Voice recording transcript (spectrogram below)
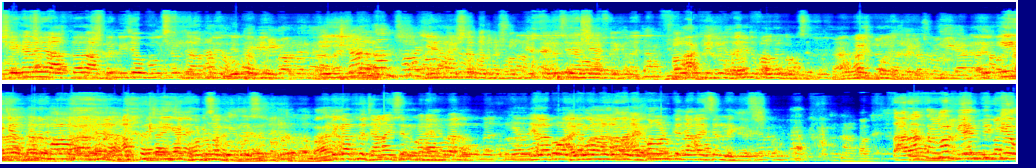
সেখানে আপনার আপনি নিজেও বলছেন যে আপনি দীর্ঘদিন এই বিএনপির সাথে আপনি সম্পৃক্ত রয়েছেন দায়িত্ব পালন করছেন এই যে আপনাদের আপনি ঘটনা ঘটেছে এটাকে আপনি জানাইছেন মানে আপনার এলাকার জানাইছেন নাকি? তারা তো আমার বিএনপি কেউ।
